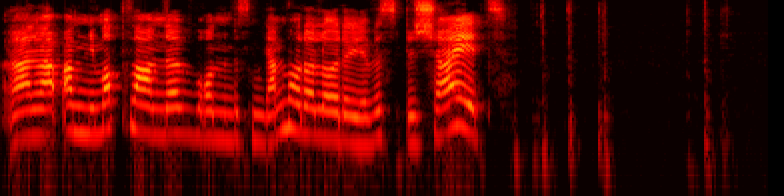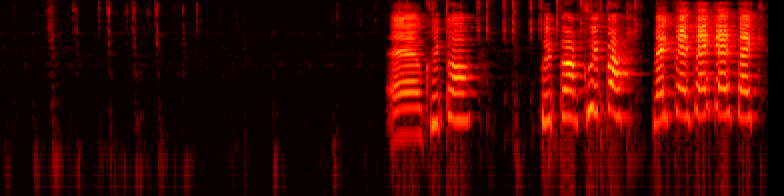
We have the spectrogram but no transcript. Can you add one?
Ab an die Mob fahren, ne? Wir brauchen ein bisschen Gunpowder, Leute. Ihr wisst Bescheid. Äh, Creeper. Creeper, Creeper. Weg, weg, weg, weg, weg.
